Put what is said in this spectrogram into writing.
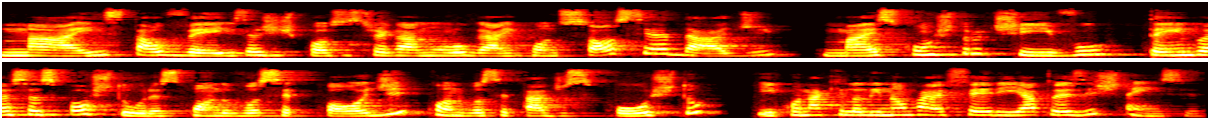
Mas talvez a gente possa chegar num lugar enquanto sociedade mais construtivo, tendo essas posturas. Quando você pode, quando você está disposto e quando aquilo ali não vai ferir a tua existência.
